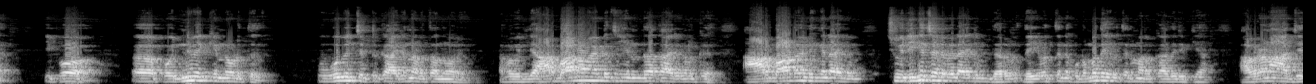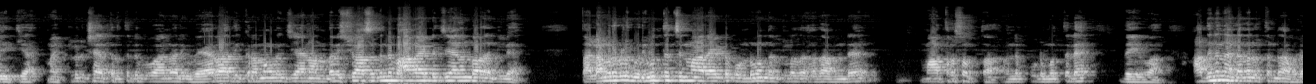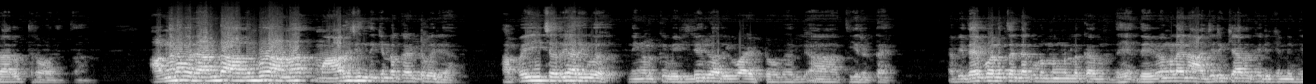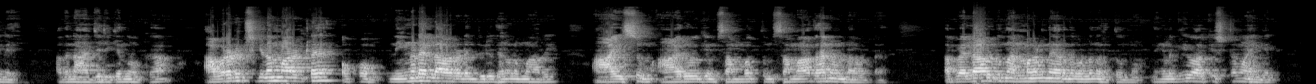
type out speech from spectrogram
ഇപ്പോ പൊന്നു വെക്കുന്നിടത്ത് പൂവ് വെച്ചിട്ട് കാര്യം നടത്താന്ന് പറയും. അപ്പൊ വലിയ ആർഭാടമായിട്ട് ചെയ്യേണ്ട കാര്യങ്ങൾക്ക് ആർഭാടം ഇല്ലെങ്കിലായാലും ചുരുങ്ങിയ ചെലവിലായാലും ദൈവത്തിന്റെ കുടുംബ ദൈവത്തിന് മറക്കാതിരിക്കുക അവരാണ് ആചരിക്കുക. മറ്റൊരു ക്ഷേത്രത്തിൽ പോകാനും അല്ലെങ്കിൽ വേറെ അതിക്രമങ്ങളും ചെയ്യാൻ അന്ധവിശ്വാസത്തിന്റെ ഭാഗമായിട്ട് ചെയ്യാനും പറഞ്ഞിട്ടില്ല. തലമുറകൾ ഗുരുമുത്തച്ഛന്മാരായിട്ട് കൊണ്ടുവന്നിട്ടുള്ളത് അത് അവന്റെ മാത്ര സ്വത്ത. അവന്റെ കുടുംബത്തിലെ ദൈവ. അതിനെ നിലനിർത്തേണ്ട അവരാരുടെ ഉത്തരവാദിത്തമാണ് അങ്ങനെ വരാണ്ടാകുമ്പോഴാണ് മാറി ചിന്തിക്കേണ്ടൊക്കെ ആയിട്ട് വരിക. അപ്പൊ ഈ ചെറിയ അറിവ് നിങ്ങൾക്ക് വലിയൊരു അറിവായിട്ടോ തീരട്ടെ. അപ്പൊ ഇതേപോലെ തന്നെ കുടുംബങ്ങളിലൊക്കെ ദൈവങ്ങളെ ആചരിക്കാതൊക്കെ ഇരിക്കണ്ടെങ്കിൽ അതിനെ ആചരിക്കാൻ നോക്കുക. അവരുടെ ക്ഷീണം മാറട്ടെ. ഒപ്പം നിങ്ങളുടെ എല്ലാവരുടെയും ദുരിതങ്ങൾ മാറി ആയുസ്സും ആരോഗ്യം സമ്പത്തും സമാധാനവും ഉണ്ടാവട്ടെ. അപ്പൊ എല്ലാവർക്കും നന്മകൾ നേർന്നുകൊണ്ട് നിർത്തുന്നു. നിങ്ങൾക്ക് ഈ വാക്ക് ഇഷ്ടമായെങ്കിൽ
